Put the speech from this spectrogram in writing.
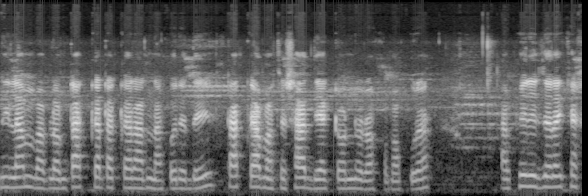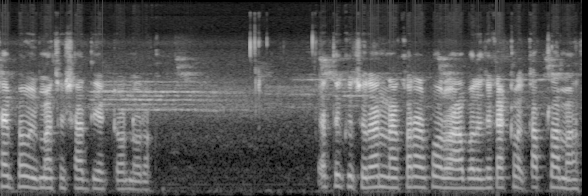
নিলাম, ভাবলাম টাটকা টাটকা রান্না করে দিই। টাটকা মাছের স্বাদ দিয়ে একটা অন্যরকম পুরা আর ফ্রিজে রেখে খাইবা ওই মাছের স্বাদ দিয়ে একটা অন্যরকম। এত কিছু রান্না করার পরও আবার যে কাকলা, কাতলা মাছ,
